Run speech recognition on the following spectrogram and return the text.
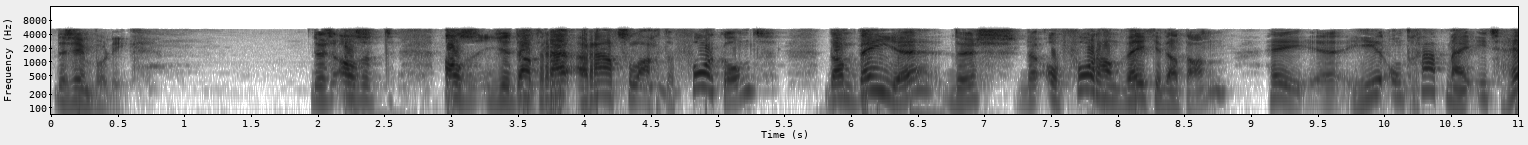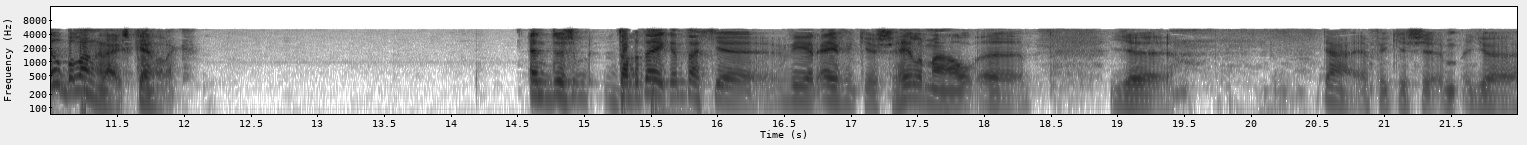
de symboliek. Dus als, het, als je dat ra raadselachtig voorkomt, dan ben je dus, op voorhand weet je dat dan, hé, hey, uh, hier ontgaat mij iets heel belangrijks kennelijk. En dus dat betekent dat je weer eventjes helemaal uh, je, ja, eventjes je, je,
